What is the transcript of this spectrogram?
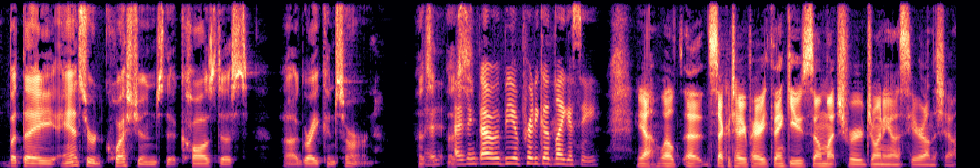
but they answered questions that caused us uh, great concern. That's, I, that's, I think that would be a pretty good legacy. Yeah, well, uh, Secretary Perry, thank you so much for joining us here on the show.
